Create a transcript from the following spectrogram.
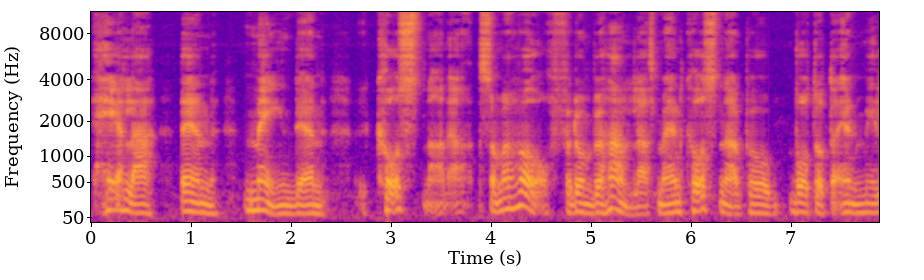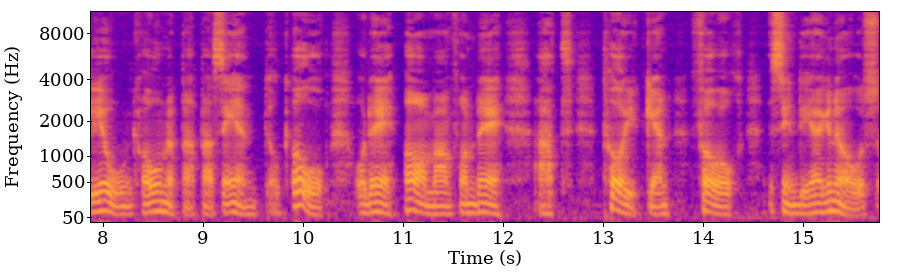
hela den mängden kostnader som man har för de behandlas med en kostnad på bortåt en miljon kronor per patient och år. Och det har man från det att pojken får sin diagnos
